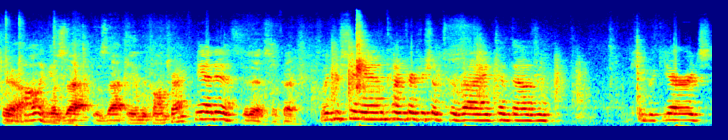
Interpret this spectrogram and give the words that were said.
start hauling Was it. that, was that in the contract? Yeah, it is. It is, okay. Winter sand, contractor shall provide ten thousand cubic yards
